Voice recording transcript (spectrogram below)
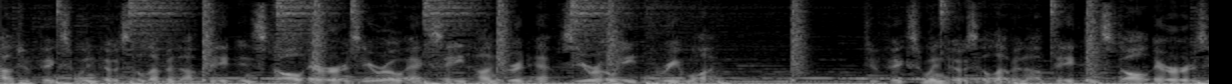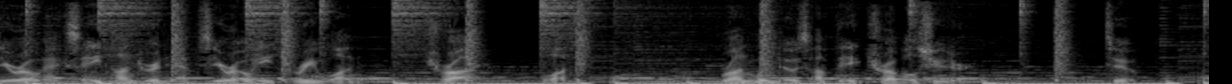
How to fix Windows 11 update install error 0x800F0831. To fix Windows 11 update install error 0x800F0831, try 1. Run Windows Update Troubleshooter. 2.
